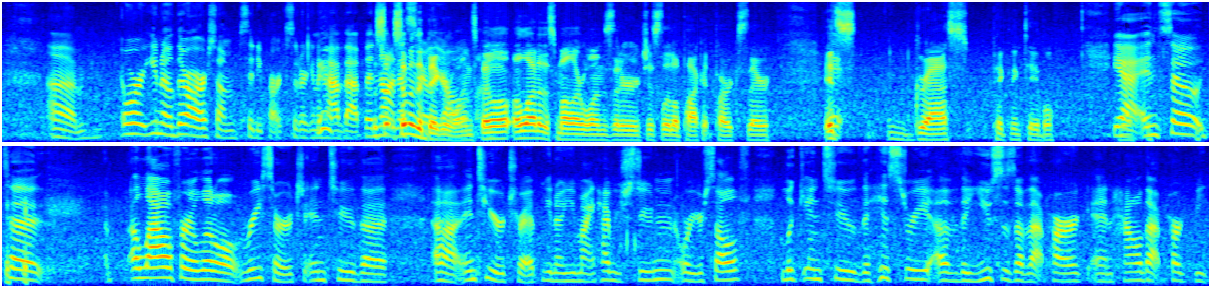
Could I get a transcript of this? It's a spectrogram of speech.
Um, or you know there are some city parks that are going to Yeah. have that, but some, not some of the bigger ones, but a, a lot of the smaller ones that are just little pocket parks there. It's grass, picnic table. Yeah, and so to allow for a little research into the uh, into your trip, you know, you might have your student or yourself look into the history of the uses of that park and how that park be-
